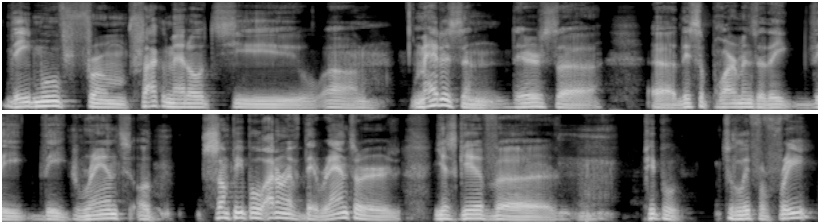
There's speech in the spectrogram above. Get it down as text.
they moved from Sacramento to um, Madison. There's uh, uh, these apartments that they they they rent. Or some people, I don't know if they rent or just give uh, people to live for free.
